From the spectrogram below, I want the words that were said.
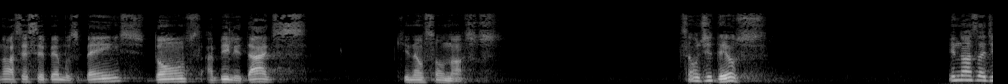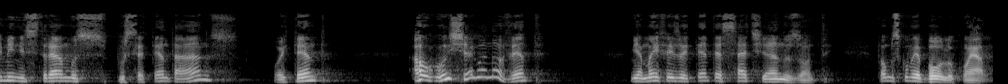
nós recebemos bens, dons, habilidades que não são nossos. São de Deus. E nós administramos por 70 anos, 80, alguns chegam a 90. Minha mãe fez 87 anos ontem. Vamos comer bolo com ela.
